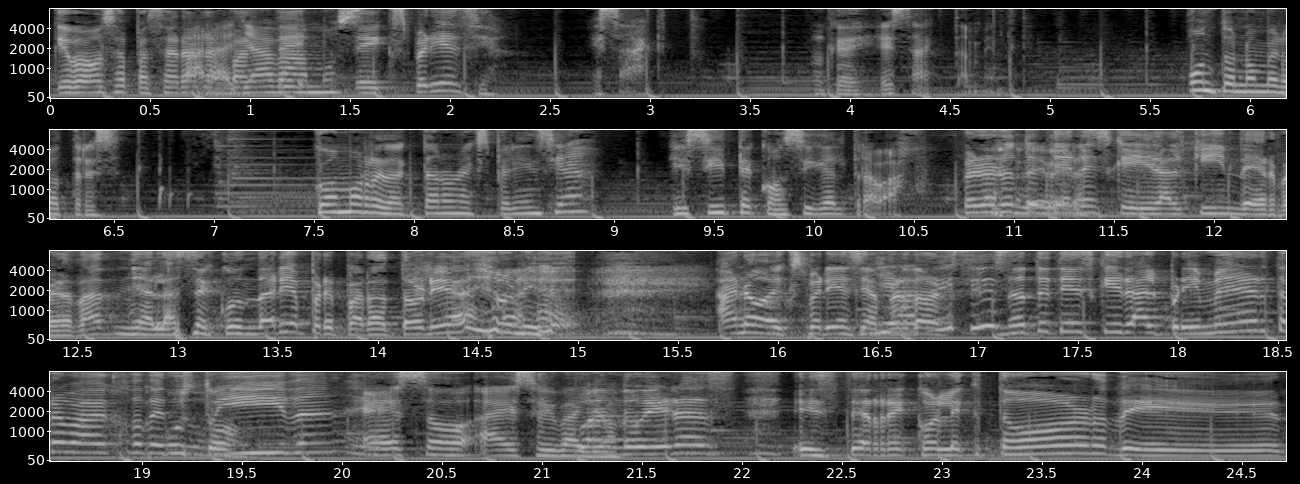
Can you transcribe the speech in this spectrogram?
que vamos a pasar a la parte de experiencia. Exacto. Ok. Exactamente. Punto número tres. ¿Cómo redactar una experiencia que sí te consiga el trabajo? Pero no te tienes que ir al kinder, ¿verdad? Ni a la secundaria preparatoria. Ah, no, experiencia, perdón. no te tienes que ir al primer trabajo de tu vida. Eso, a eso iba yo. Cuando eras este recolector de,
